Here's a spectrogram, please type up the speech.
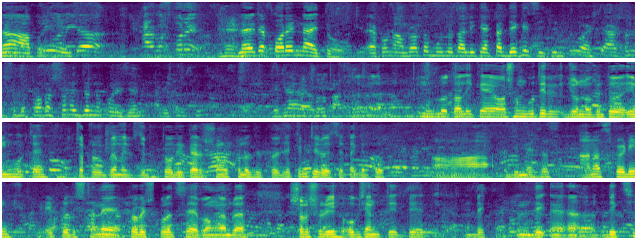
না আপনি এটা না এটা করেন নাই তো। এখন আমরা তো মূল্য তালিকা একটা দেখেছি কিন্তু আসলে শুধু প্রদর্শনের জন্য করেছেন। দেখি মূল্য তালিকায় অসঙ্গতির জন্য কিন্তু এই মুহূর্তে চট্টগ্রামের যে ভুক্ত অধিকার সংরক্ষণ অধিদপ্তর যে টিমটি রয়েছে তা কিন্তু যে মেসাস আনাস ট্রেডিং এই প্রতিষ্ঠানে প্রবেশ করেছে এবং আমরা সরাসরি অভিযানটিতে দেখছি।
